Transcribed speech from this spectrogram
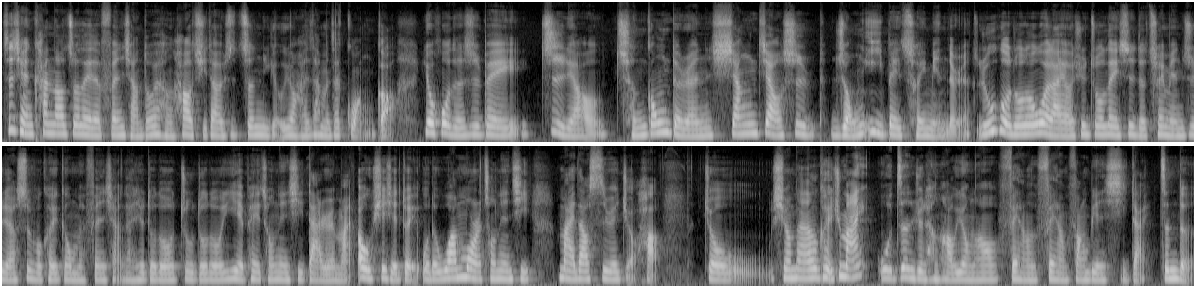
之前看到这类的分享，都会很好奇，到底是真的有用，还是他们在广告？又或者是被治疗成功的人，相较是容易被催眠的人？如果多多未来有去做类似的催眠治疗，是否可以跟我们分享？感谢多多，祝多多夜配充电器大热卖哦！谢谢，对，我的 One More 充电器卖到四月九号。就希望大家都可以去买，我真的觉得很好用，然后非常非常方便携带，真的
